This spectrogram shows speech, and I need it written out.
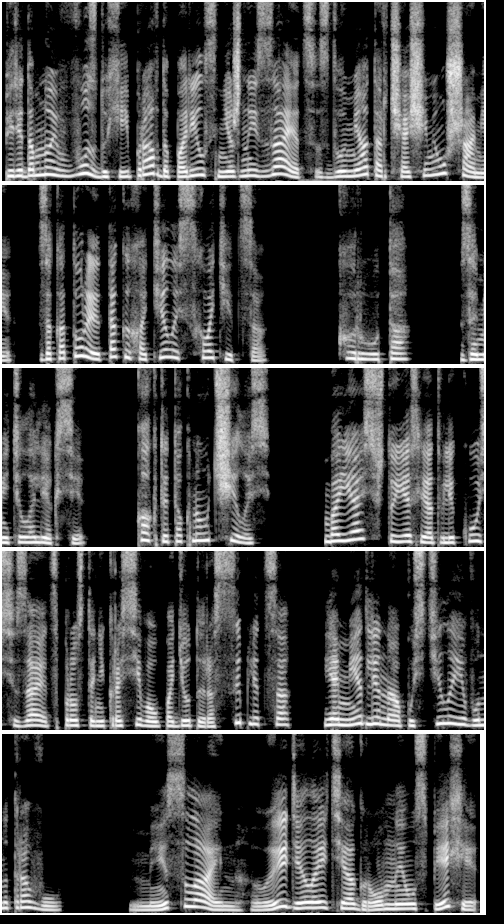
Передо мной в воздухе и правда парил снежный заяц с двумя торчащими ушами, за которые так и хотелось схватиться. «Круто!» — заметила Лекси. «Как ты так научилась?» Боясь, что если отвлекусь, заяц просто некрасиво упадет и рассыплется, я медленно опустила его на траву. «Мисс Лайн, вы делаете огромные успехи»,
